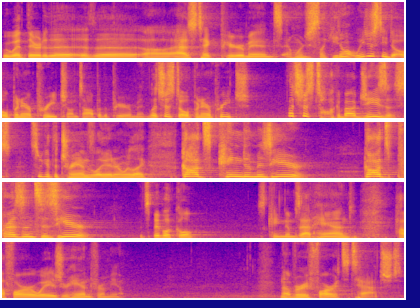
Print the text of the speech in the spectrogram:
We went there to the, the uh, Aztec pyramids, and we're just like, you know what? We just need to open air preach on top of the pyramid. Let's just open air preach. Let's just talk about Jesus. So we get the translator, and we're like, God's kingdom is here. God's presence is here. It's biblical. His kingdom's at hand. How far away is your hand from you? Not very far, it's attached.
